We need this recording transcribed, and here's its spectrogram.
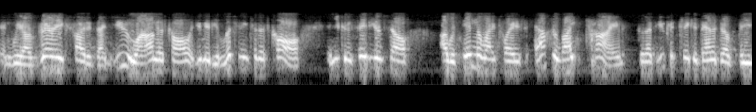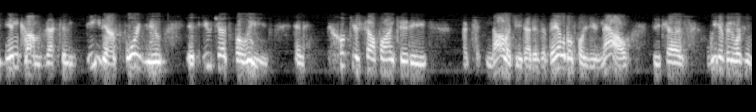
And we are very excited that you are on this call, you may be listening to this call, and you can say to yourself, I was in the right place at the right time so that you could take advantage of the incomes that can be there for you if you just believe and hook yourself onto the technology that is available for you now because we have been working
